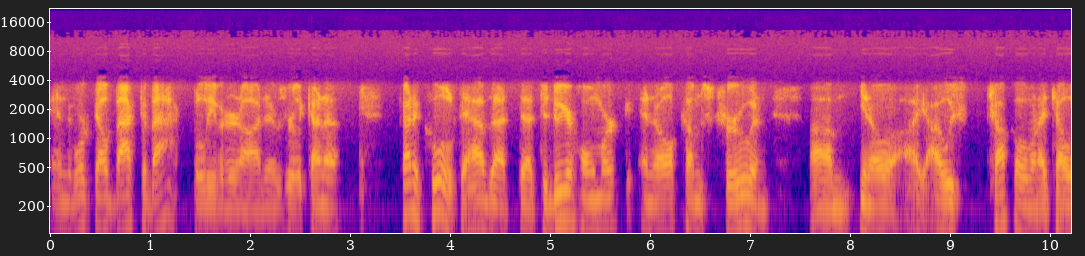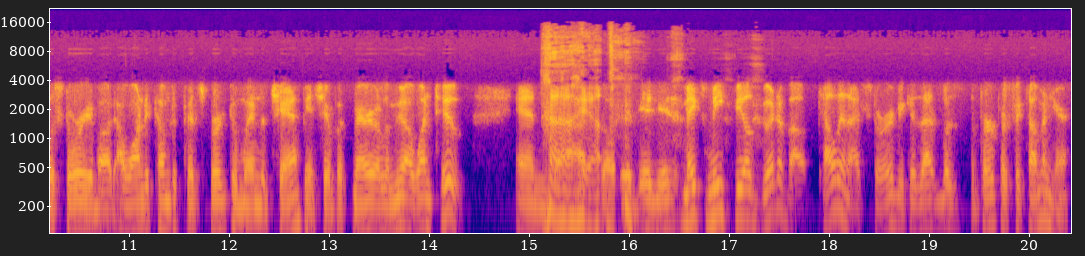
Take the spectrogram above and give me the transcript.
and it worked out back to back. Believe it or not, it was really kind of kind of cool to have that uh, to do your homework and it all comes true. And um, you know, I, I always chuckle when I tell the story about I wanted to come to Pittsburgh to win the championship with Mario Lemieux. I won two and uh, yeah. so it, it, it, makes me feel good about telling that story because that was the purpose of coming here.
